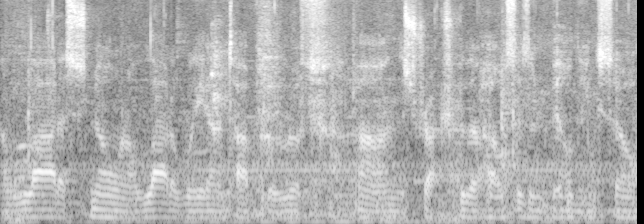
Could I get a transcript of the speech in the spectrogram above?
A lot of snow and a lot of weight on top of the roof on the structure of the houses and buildings. So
